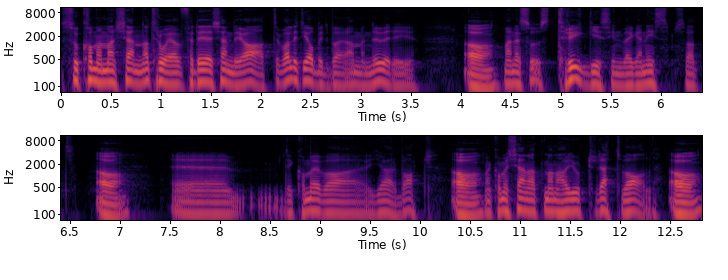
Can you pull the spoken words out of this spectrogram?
så kommer man känna, tror jag, för det kände jag, att det var lite jobbigt i början, men nu är det ju, man är så trygg i sin veganism så att Ja. Eh, det kommer vara görbart. Ja. Man kommer känna att man har gjort rätt val. Ja.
